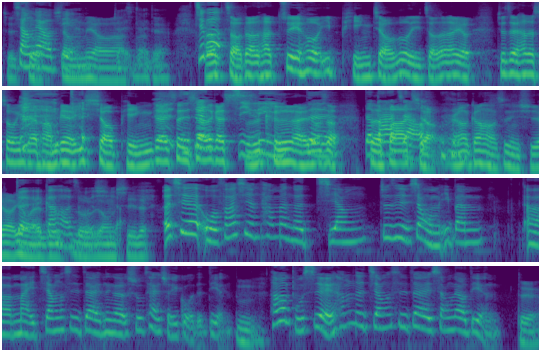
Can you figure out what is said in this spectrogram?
就是香料店、香料啊什么的。结果找到他最后一瓶角落里，找到他有就在他的收银台旁边有一小瓶，在剩下大概十颗还是多少的八角，然后刚好是你需要用来卤卤东西的。而且我发现他们的姜，就是像我们一般。呃，买姜是在那个蔬菜水果的店，嗯，他们不是诶、欸，他们的姜是在香料店，对啊，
